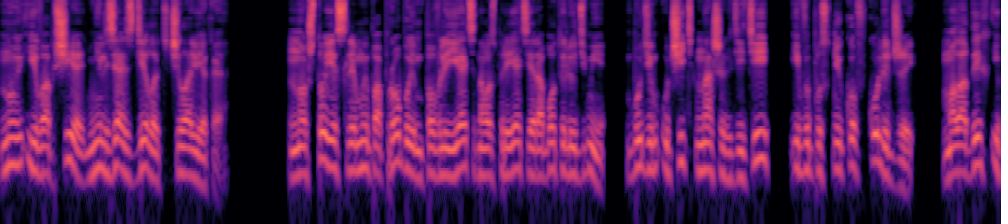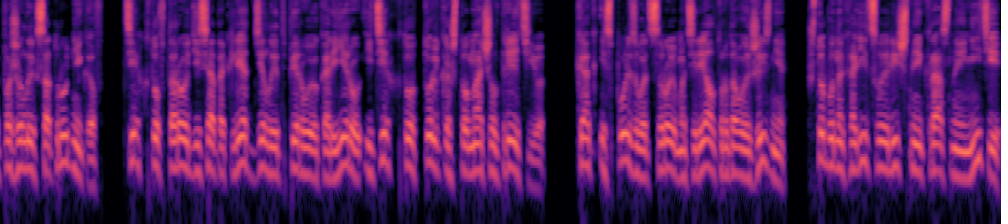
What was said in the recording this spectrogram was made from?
Ну и вообще нельзя сделать человека. Но что, если мы попробуем повлиять на восприятие работы людьми, будем учить наших детей и выпускников колледжей, молодых и пожилых сотрудников, тех, кто второй десяток лет делает первую карьеру и тех, кто только что начал третью, как использовать сырой материал трудовой жизни, чтобы находить свои личные красные нити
